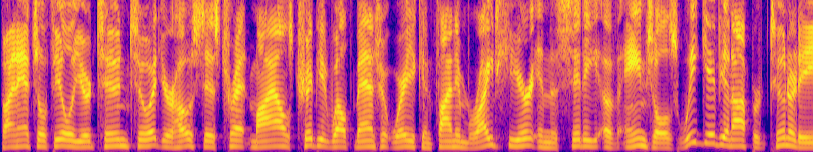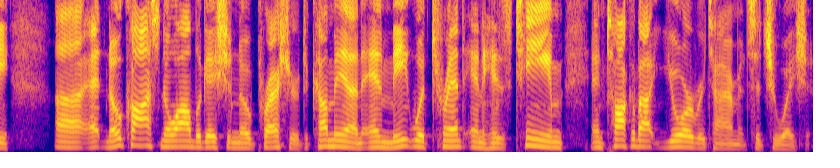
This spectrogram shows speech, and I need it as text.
Financial Fuel, you're tuned to it. Your host is Trent Miles, Tribute Wealth Management, where you can find him right here in the city of Angels. We give you an opportunity uh, at no cost, no obligation, no pressure to come in and meet with Trent and his team and talk about your retirement situation.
